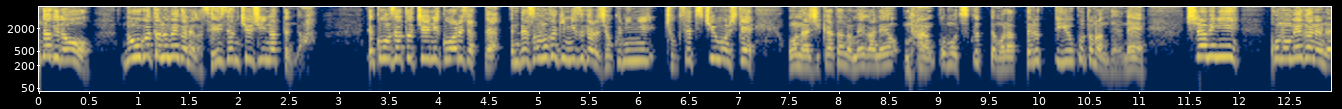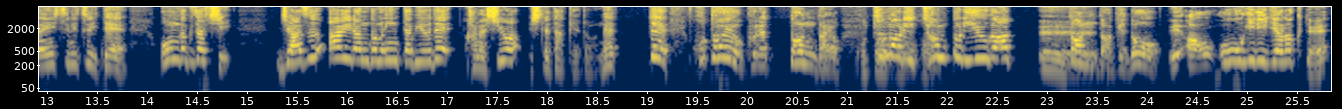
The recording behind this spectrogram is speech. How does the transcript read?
だけど同型のメガネが生産中止になってんだ。でコンサート中に壊れちゃってでその時自ら職人に直接注文して同じ型のメガネを何個も作ってもらってるっていうことなんだよねちなみにこのメガネの演出について音楽雑誌「ジャズアイランド」のインタビューで話はしてたけどね。って答えをくれたんだよ。つまりちゃんと理由があったんだけど。えあお大喜利じゃなくて？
